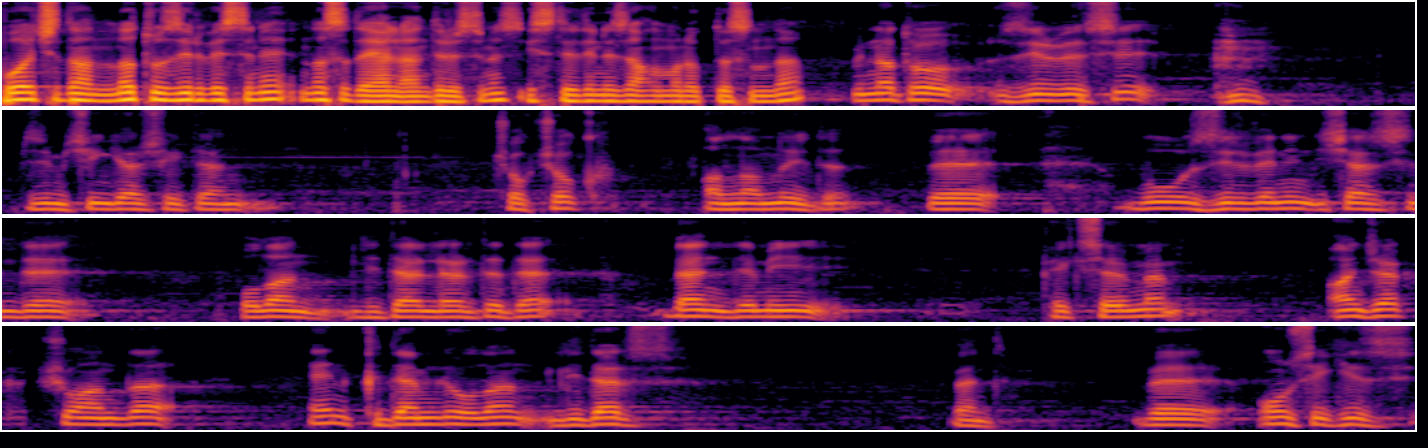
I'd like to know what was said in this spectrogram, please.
Bu açıdan NATO zirvesini nasıl değerlendirirsiniz istediğinizi alma noktasında? Bir NATO zirvesi bizim için gerçekten çok çok anlamlıydı ve bu zirvenin içerisinde olan liderlerde de ben demeyi pek sevmem ancak şu anda en kıdemli olan lider bendim ve 18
